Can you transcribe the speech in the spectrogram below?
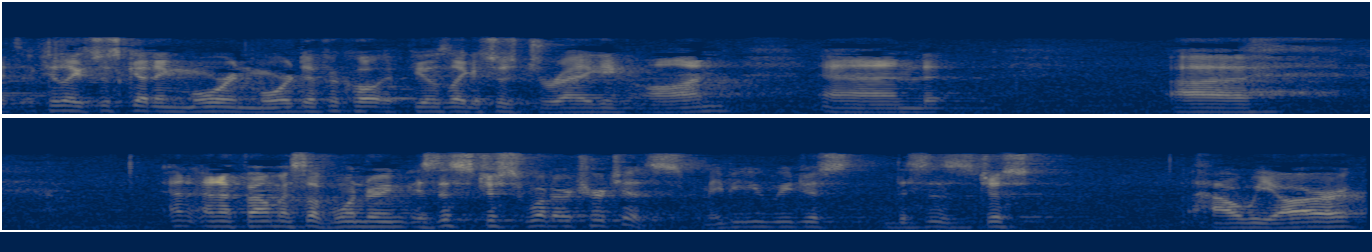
it, I feel like it's just getting more and more difficult. It feels like it's just dragging on, and uh, and, and I found myself wondering, is this just what our church is? Maybe we just, this is just how we are.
